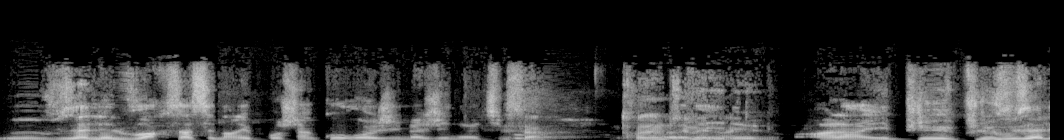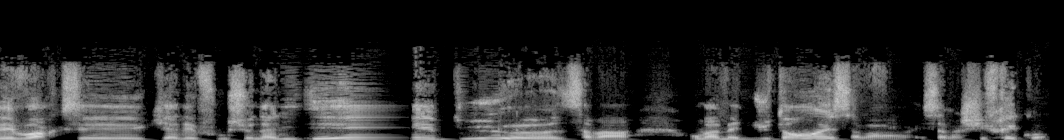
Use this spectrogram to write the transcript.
vous allez le voir, ça c'est dans les prochains cours, j'imagine. C'est ça, troisième semaine. Et, voilà, et plus, plus vous allez voir qu'il y a des fonctionnalités, plus ça va, on va mettre du temps et ça va, ça va chiffrer quoi.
